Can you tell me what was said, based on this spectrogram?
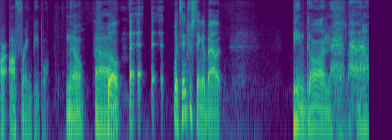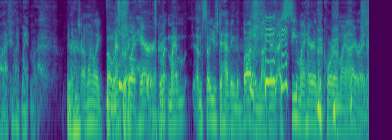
are offering people. No. Um, well, uh, uh, what's interesting about being gone, I don't know. I feel like my, my like, hair? I want to like No, mess with my hair. My, my, I'm so used to having the bun, and like I, I see my hair in the corner of my eye right now.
